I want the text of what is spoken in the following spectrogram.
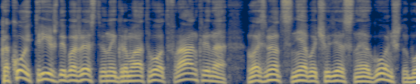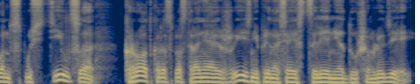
Какой трижды божественный громоотвод Франклина возьмет с неба чудесный огонь, чтобы он спустился — кротко распространяя жизнь и принося исцеление душам людей.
